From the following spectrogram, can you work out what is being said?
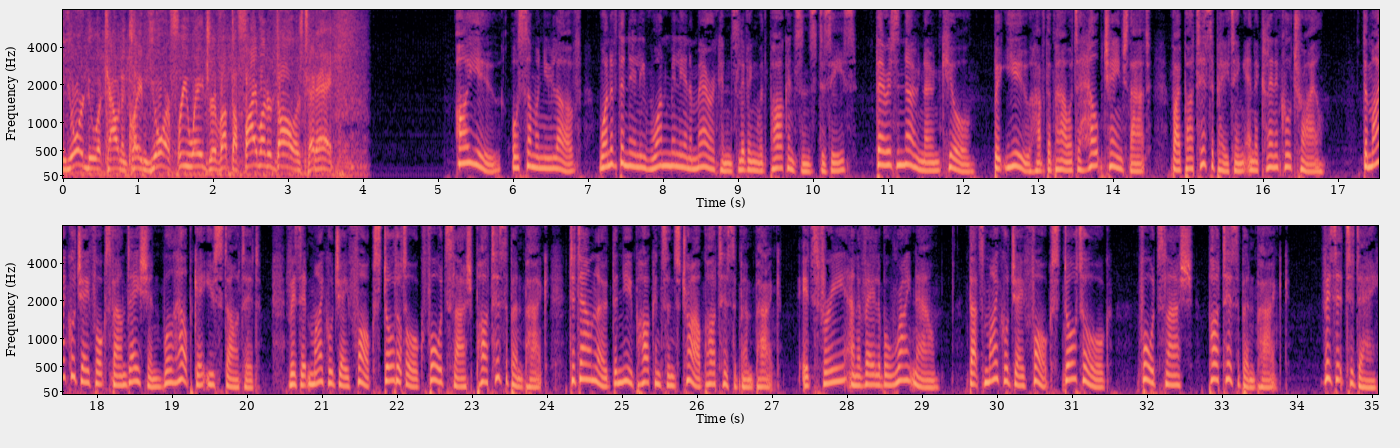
your new account and claim your free wager of up to $500 today. Are you, or someone you love, one of the nearly 1 million Americans living with Parkinson's disease? There is no known cure, but you have the power to help change that by participating in a clinical trial. The Michael J. Fox Foundation will help get you started. Visit michaeljfox.org forward slash participant pack to download the new Parkinson's Trial Participant Pack. It's free and available right now. That's michaeljfox.org forward slash participant pack. Visit today.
